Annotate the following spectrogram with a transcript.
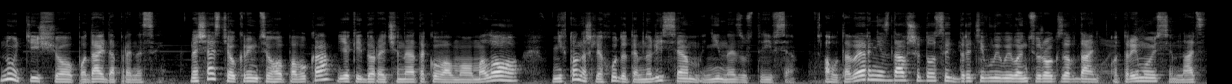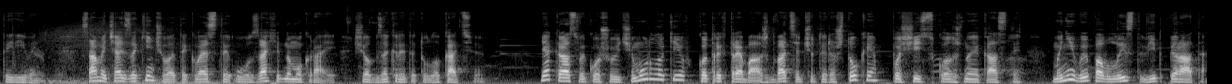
ну ті, що подай да принеси. На щастя, окрім цього павука, який, до речі, не атакував мого малого, ніхто на шляху до темнолісся мені не зустрівся. А у таверні, здавши досить дратівливий ланцюжок завдань, отримую 17 рівень. Саме час закінчувати квести у західному краї, щоб закрити ту локацію. Якраз викошуючи мурлоків, котрих треба аж 24 штуки, по 6 з кожної касти, мені випав лист від пірата,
